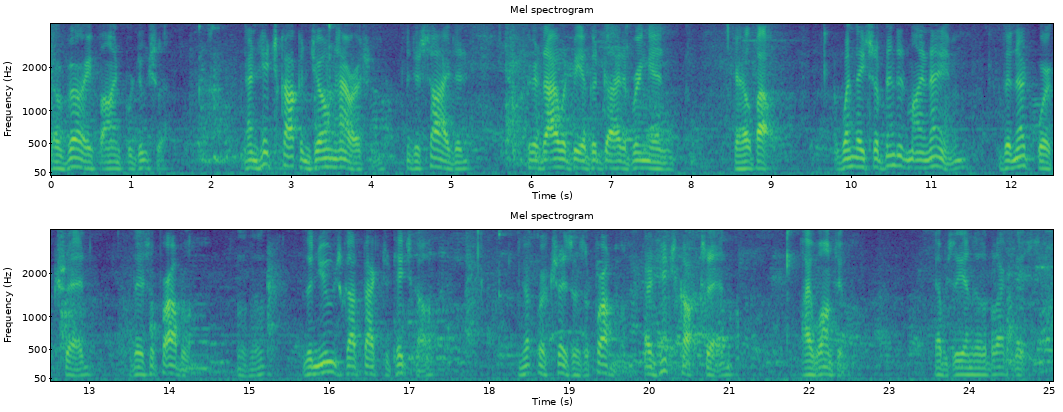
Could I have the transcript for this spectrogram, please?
a very fine producer. And Hitchcock and Joan Harrison decided that I would be a good guy to bring in to help out. When they submitted my name, the network said, There's a problem. Mm-hmm. The news got back to Hitchcock. The network says there's a problem. And Hitchcock said, I want him. That was the end of the blacklist.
